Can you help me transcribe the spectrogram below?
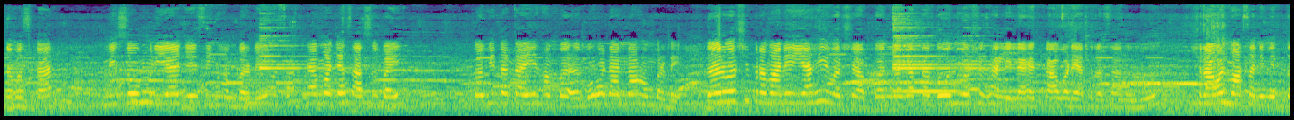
नमस्कार. मी सौप्रिया जयसिंग हंबर्डे. त्या माझ्या सासूबाई कविताताई हंबर मोहनांना हंबर्डे. दरवर्षीप्रमाणे याही वर्षी आपण म्हणजे लगातार दोन वर्ष झालेले आहेत कावड यात्रा चालवून. श्रावण मासानिमित्त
